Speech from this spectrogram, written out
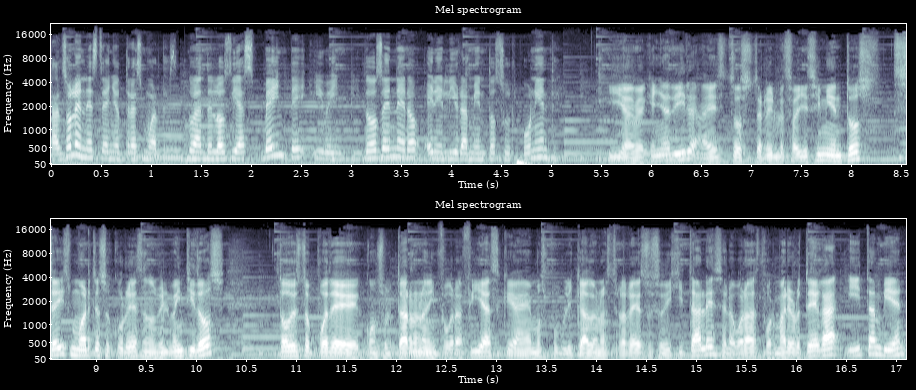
tan solo en este año tres muertes, durante los días 20 y 22 de enero en el libramiento surponiente. Y había que añadir a estos terribles fallecimientos seis muertes ocurridas en 2022. Todo esto puede consultarlo en las infografías que hemos publicado en nuestras redes sociodigitales, elaboradas por Mario Ortega y también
